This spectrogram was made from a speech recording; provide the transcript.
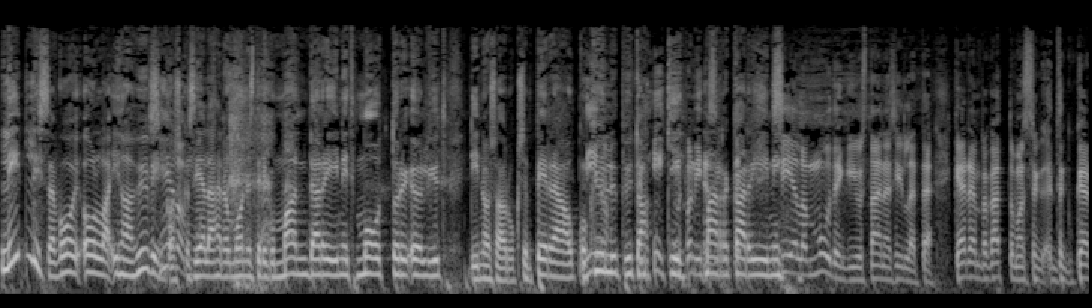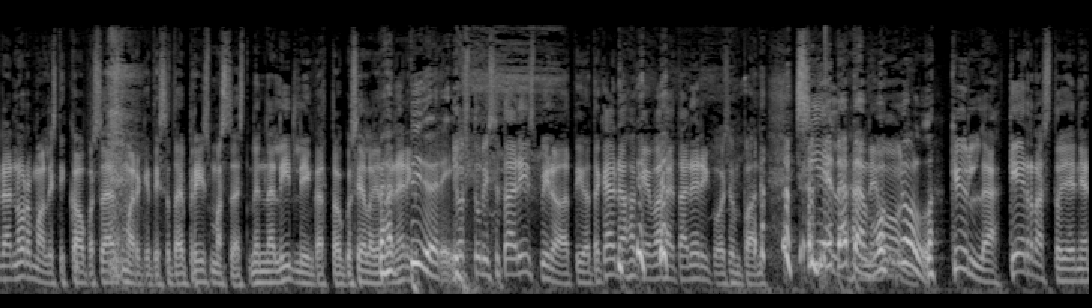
Lidlissä voi olla ihan hyvin, siellä koska on... siellähän on monesti niin kuin mandariinit, moottoriöljyt, dinosauruksen peräaukko, niin kylpytakki, niin on, markariini. Siellä on muutenkin just aina sillä, että käydäänpä katsomassa, että kun käydään normaalisti kaupassa S-Marketissa tai Prismassa, ja sitten mennään Lidliin katsomaan, kun siellä on jotain eri... Jos tulisi jotain inspiraatiota, käydään hakemaan vähän jotain erikoisempaa, niin siellä tätä voi on. olla. Kyllä, kerrastojen ja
